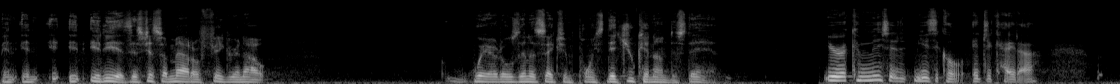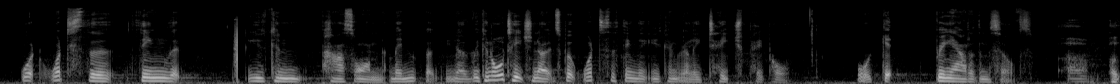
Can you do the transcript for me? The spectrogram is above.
And, and it, it, it is. It's just a matter of figuring out where those intersection points that you can understand. You're a committed musical educator. What, what's the thing that you can pass on? I mean, you know, we can all teach notes, but what's the thing that you can really teach people or get bring out of themselves? Um, a,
